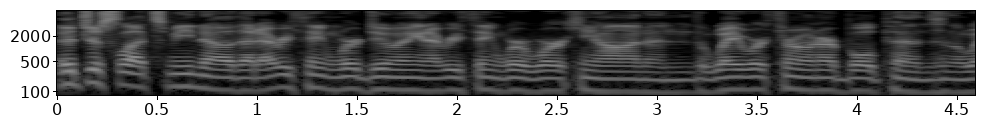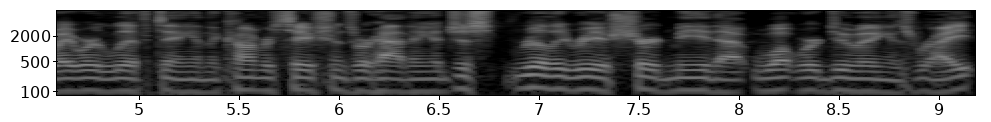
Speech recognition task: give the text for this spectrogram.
it just lets me know that everything we're doing and everything we're working on and the way we're throwing our bullpens and the way we're lifting and the conversations we're having, it just really reassured me that what we're doing is right.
